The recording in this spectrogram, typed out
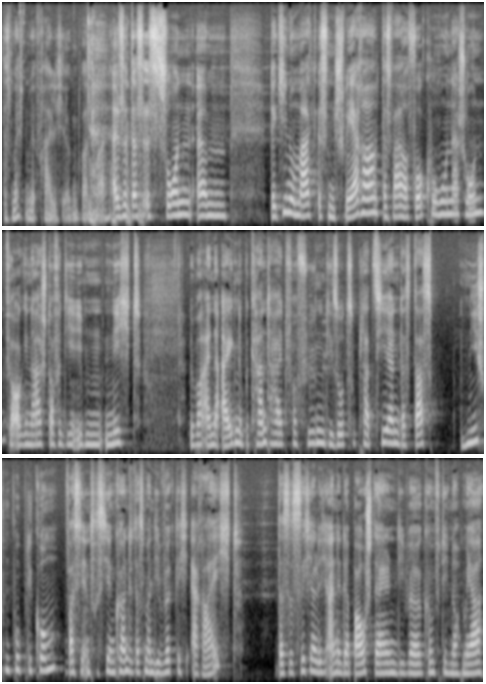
das möchten wir freilich irgendwann mal. Also das ist schon, ähm, der Kinomarkt ist ein schwerer, das war vor Corona schon, für Originalstoffe, die eben nicht über eine eigene Bekanntheit verfügen, die so zu platzieren, dass das Nischenpublikum, was sie interessieren könnte, dass man die wirklich erreicht. Das ist sicherlich eine der Baustellen, die wir künftig noch mehr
